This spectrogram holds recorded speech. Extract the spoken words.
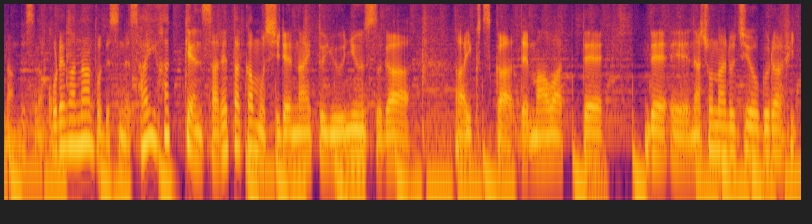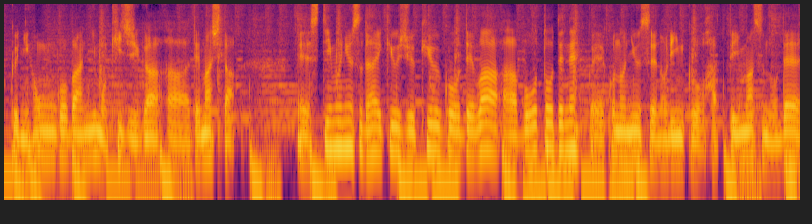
なんですがこれがなんとですね再発見されたかもしれないというニュースがいくつか出回ってで、ナショナルジオグラフィック日本語版にも記事が出ました。スティームニュース第99号では冒頭でねこのニュースへのリンクを貼っていますので、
